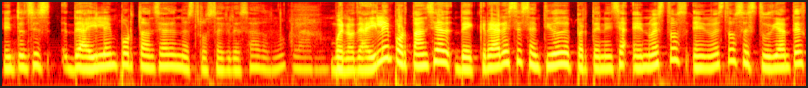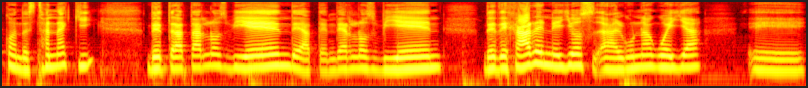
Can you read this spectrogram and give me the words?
Entonces, de ahí la importancia de nuestros egresados, ¿no? Claro. Bueno, de ahí la importancia de crear ese sentido de pertenencia en nuestros, en nuestros estudiantes cuando están aquí, de tratarlos bien, de atenderlos bien, de dejar en ellos alguna huella eh,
